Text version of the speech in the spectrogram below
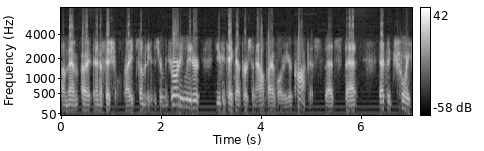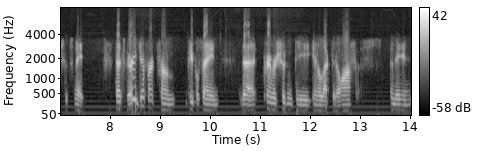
a mem- uh, an official, right? Somebody who's your majority leader, you can take that person out by a vote of your caucus. That's that that's a choice that's made. That's very different from people saying that Kramer shouldn't be in elected office. I mean,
